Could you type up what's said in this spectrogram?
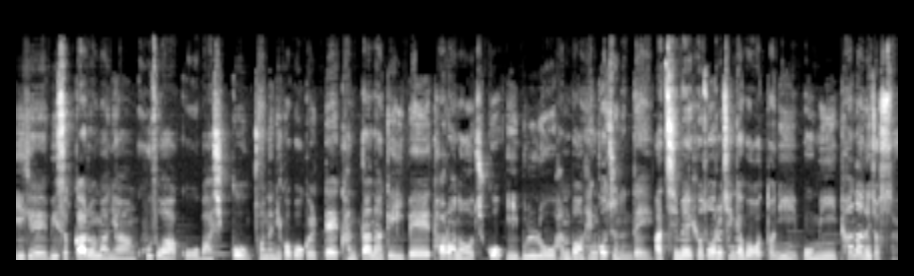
이게 미숫가루 마냥 고소하고 맛있고 저는 이거 먹을 때 간단하게 입에 털어 넣어주고 이 물로 한번 헹궈주는데 아침에 효소를 챙겨 먹었더니 몸이 편안해졌어요.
